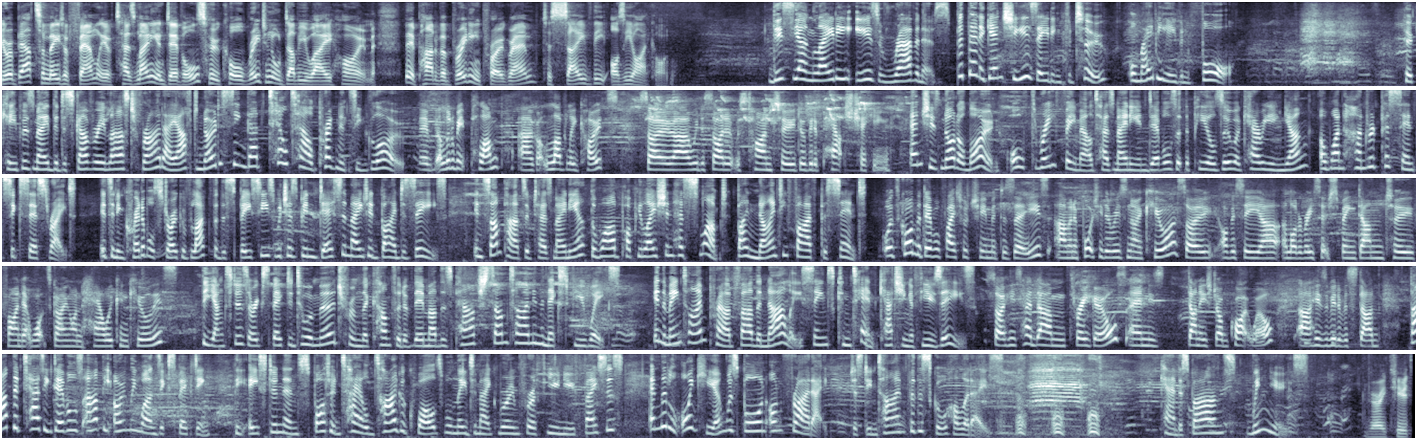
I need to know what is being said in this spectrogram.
You're about to meet a family of Tasmanian devils who call regional WA home. They're part of a breeding program to save the Aussie icon. This young lady is ravenous, but then again, she is eating for two, or maybe even four. Her keepers made the discovery last Friday after noticing that telltale pregnancy glow. They're a little bit plump, uh, got lovely coats, so uh, we decided it was time to do a bit of pouch checking. And she's not alone. All three female Tasmanian devils at the Peel Zoo are carrying young, a 100% success rate. It's an incredible stroke of luck for the species, which has been decimated by disease. In some parts of Tasmania, the wild population has slumped by 95%. Well, it's called the devil facial tumour disease, um, and unfortunately, there is no cure. So, obviously, uh, a lot of research is being done to find out what's going on, how we can cure this. The youngsters are expected to emerge from the comfort of their mother's pouch sometime in the next few weeks. In the meantime, proud father Gnarly seems content catching a few Z's. So, he's had um, three girls and he's done his job quite well. Uh, he's a bit of a stud. But the Tassie Devils aren't the only ones expecting. The eastern and spotted tailed tiger quolls will need to make room for a few new faces, and little Oink here was born on Friday, just in time for the school holidays. Candice Barnes, Win News. Very cute.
